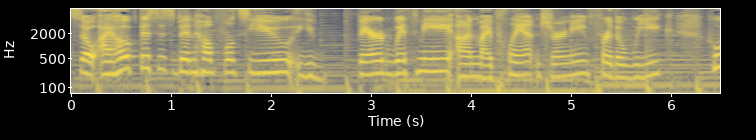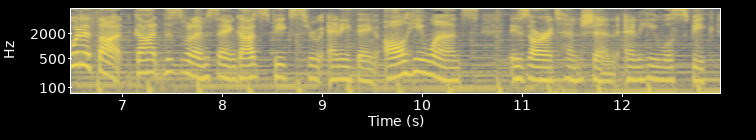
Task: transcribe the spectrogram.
So I hope this has been helpful to you. You bared with me on my plant journey for the week. Who would have thought? God, this is what I'm saying. God speaks through anything. All He wants is our attention, and He will speak.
